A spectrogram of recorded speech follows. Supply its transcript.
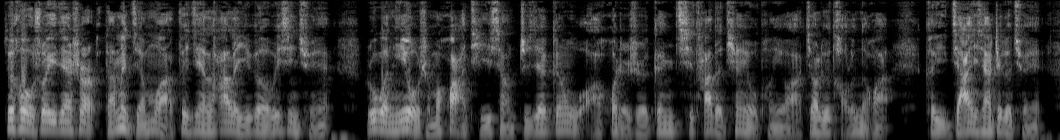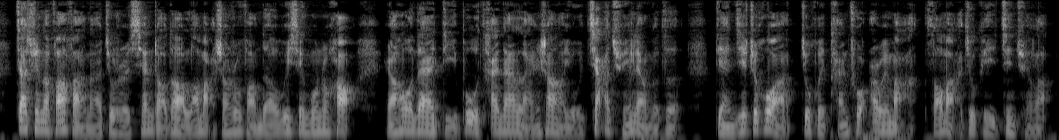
最后说一件事儿，咱们节目啊最近拉了一个微信群，如果你有什么话题想直接跟我或者是跟其他的听友朋友啊交流讨论的话，可以加一下这个群。加群的方法呢，就是先找到老马上书房的微信公众号，然后在底部菜单栏上有加群两个字，点击之后啊就会弹出二维码，扫码就可以进群了。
